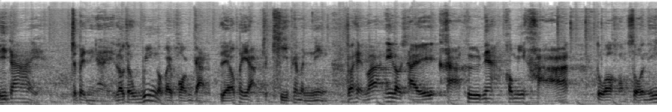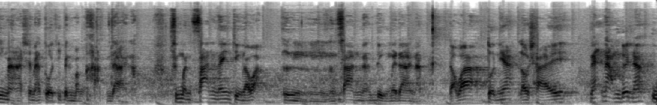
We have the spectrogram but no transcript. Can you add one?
ที่ได้จะเป็นยังไง เราจะวิ่งออกไปพร้อมกัน แล้วพยายามจะคีปให้มันนิ่ง เราเห็นว่านี่เราใช้ขาคือเนี่ยเขามีขาตัวของโซนี่มาใช่ไหมตัวที่เป็นบังคับได้นะซึ่งมันสั้นนะจริงๆแล้วอะอืมมันสั้นนะดึงไม่ได้นะ แต่ว่าตัวเนี้ยเราใช้ แนะนำด้วยนะอู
